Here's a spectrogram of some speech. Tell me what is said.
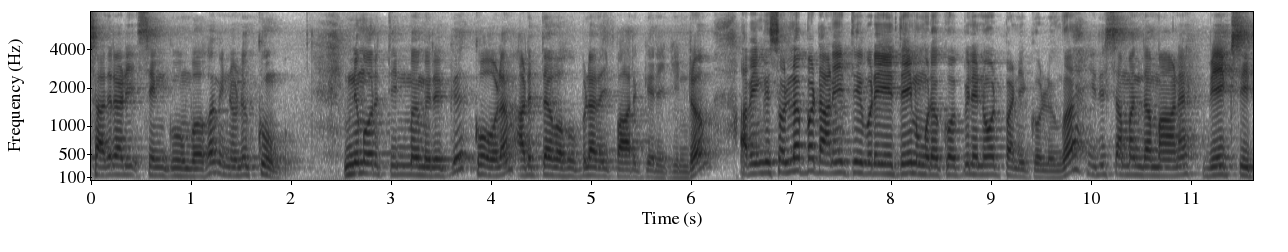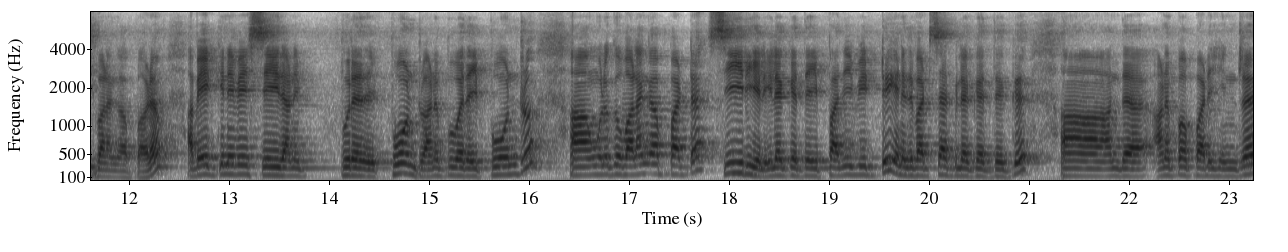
சதுரடி செங்கூம்போகம் இன்னொன்று கூம்பு. இன்னும் ஒரு திண்மம் இருக்கு கோலம். அடுத்த வகுப்பில் அதை பார்க்க இருக்கின்றோம். அப்போ இங்கு சொல்லப்பட்ட அனைத்து விடயத்தையும் உங்களோட கோப்பில் நோட் பண்ணிக்கொள்ளுங்க. இது சம்பந்தமான வேக் சீட் வழங்கப்படும். அப்போ ஏற்கனவே செய்து அனுப்பி அனுப்புவதை போன்று அனுப்புவதை போன்று உங்களுக்கு வழங்கப்பட்ட சீரியல் இலக்கத்தை பதிவிட்டு எனது வாட்ஸ்அப் இலக்கத்துக்கு அந்த அனுப்பப்படுகின்ற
